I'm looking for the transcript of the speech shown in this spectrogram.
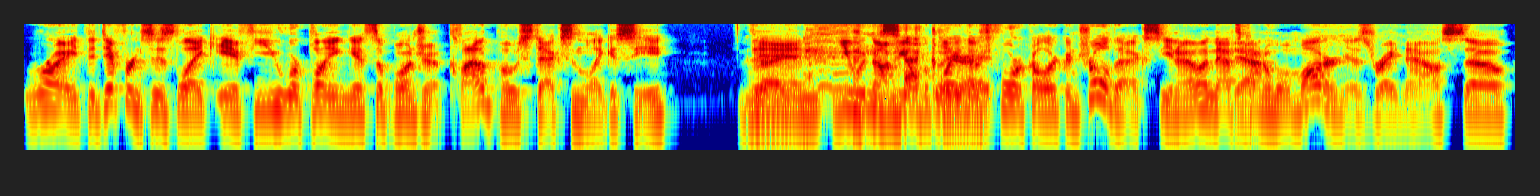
Right. The difference is like if you were playing against a bunch of Cloud Post decks in Legacy, then right. you would not exactly be able to play right. those four color control decks, you know, and that's yeah. kind of what modern is right now. So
